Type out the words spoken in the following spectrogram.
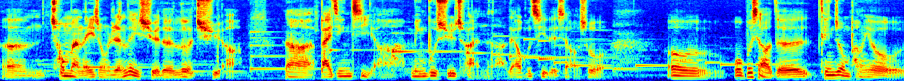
嗯，充满了一种人类学的乐趣啊。那《白鲸记》啊，名不虚传啊，了不起的小说。哦，我不晓得听众朋友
